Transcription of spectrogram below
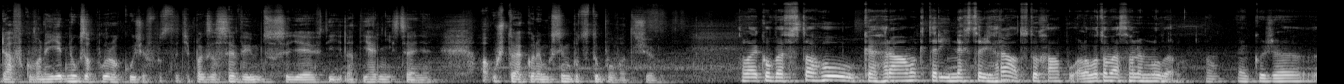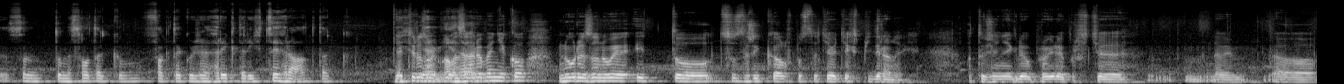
dávkovaný jednou za půl roku, že v podstatě pak zase vím, co se děje v tý, na té herní scéně a už to jako nemusím podstupovat, že jo. Ale jako ve vztahu ke hrám, který nechceš hrát, to chápu, ale o tom já jsem nemluvil. No, jakože jsem to myslel tak fakt jako, že hry, které chci hrát, tak já ti rozumím, ale zároveň jako mnou rezonuje i to, co jsi říkal v podstatě o těch speedrunech. A to, že někdo projde prostě, nevím, uh,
